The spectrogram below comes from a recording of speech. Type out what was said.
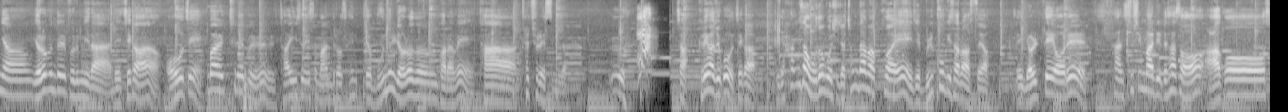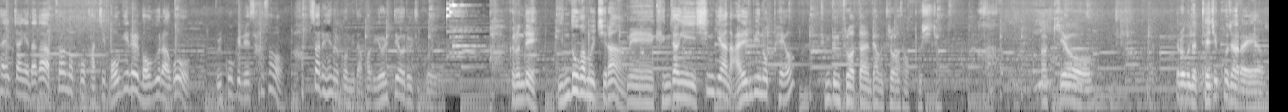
안녕. 여러분들 부릅니다. 네 제가 어제 신발 트랩을 다이소에서 만들어서 했... 제가 문을 열어놓은 바람에 다 탈출했습니다. 으. 자 그래가지고 제가 여기 항상 오던 곳이죠. 청담 아쿠아에 이제 물고기 사러 왔어요. 제 열대어를 한 수십 마리를 사서 악어 사육장에다가 풀어놓고 같이 먹이를 먹으라고 물고기를 사서 합사를 해놓을 겁니다. 바로 열대어를 줄 거예요 그런데 인도 가물치랑 네, 굉장히 신기한 알비노 페어 등등 들어왔다는데 한번 들어가서 보시죠. 아 귀여워. 여러분들 돼지코 자라예요.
